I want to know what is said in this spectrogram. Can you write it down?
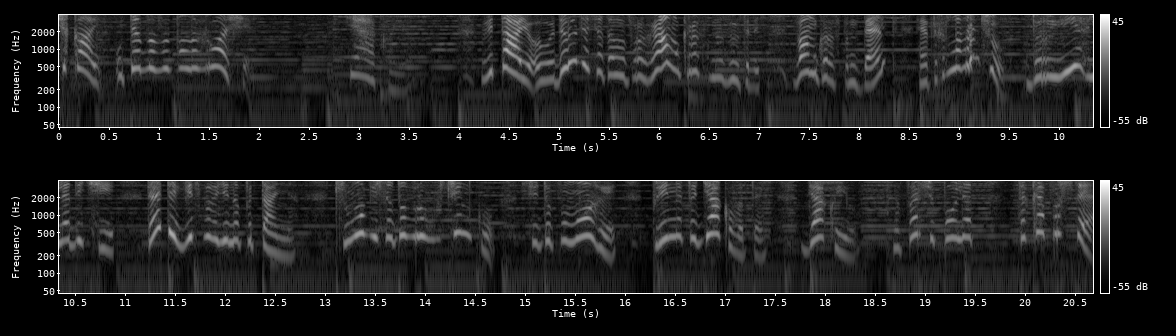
Зачекай, у тебе випали гроші. Дякую. Вітаю! Ви дивитеся телепрограму Крок на зустріч. З вами кореспондент Гетер Лавранчук. Дорогі глядачі, дайте відповіді на питання, чому після доброго вчинку чи допомоги прийнято дякувати? Дякую. На перший погляд, таке просте,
